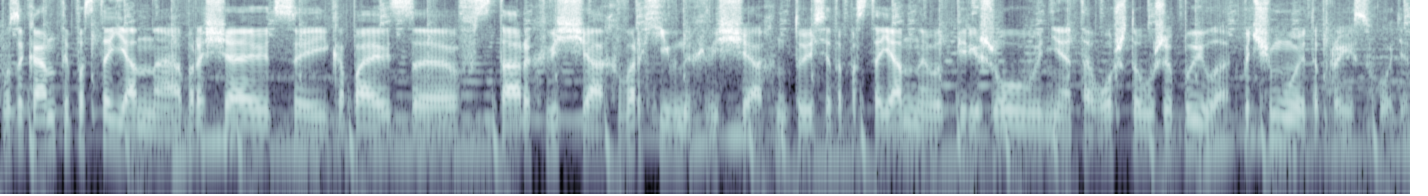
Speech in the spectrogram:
Музыканты постоянно обращаются и копаются в старых вещах, в архивных вещах. Ну, то есть это постоянное вот пережевывание того, что уже было. Почему это происходит?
